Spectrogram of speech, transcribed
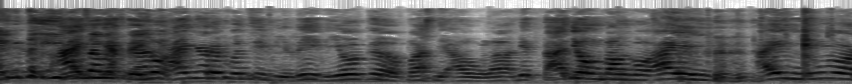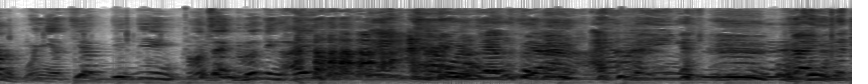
aing tuh inget aing ingat bego. aing ngarepun si Billy dia ke pas di aula di tajong bangko aing. Aing nyengor monyet siap cicing naon saya dulu tinggal aing? Monyet siap. Aing gak inget. Gak inget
